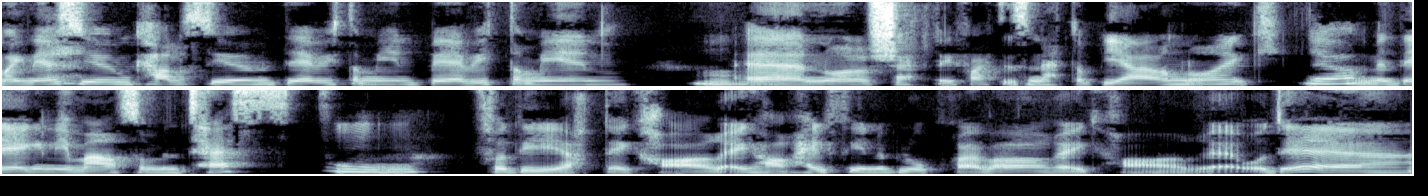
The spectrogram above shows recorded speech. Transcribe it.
Magnesium, kalsium, D-vitamin, B-vitamin. Mm. Nå kjøpte jeg faktisk nettopp jern òg, Ja. men det er egentlig mer som en test. Mm. Fordi at jeg har, jeg har helt fine blodprøver, jeg har Og det er,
